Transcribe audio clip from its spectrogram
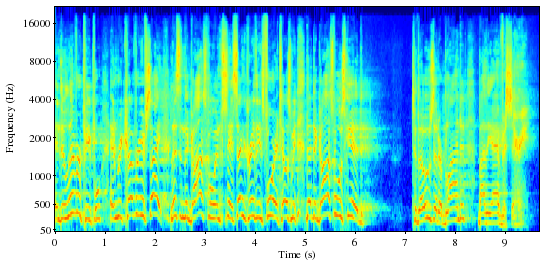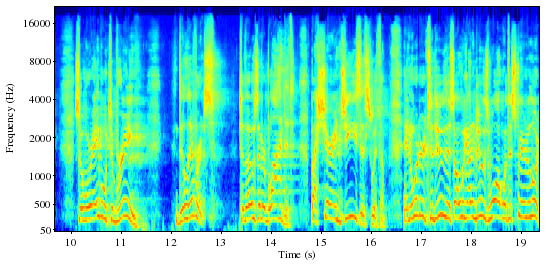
and deliver people in recovery of sight. Listen, the gospel in, in 2 Corinthians 4, it tells me that the gospel is hid to those that are blinded by the adversary. So we're able to bring deliverance to those that are blinded by sharing Jesus with them. In order to do this, all we got to do is walk with the Spirit of the Lord.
